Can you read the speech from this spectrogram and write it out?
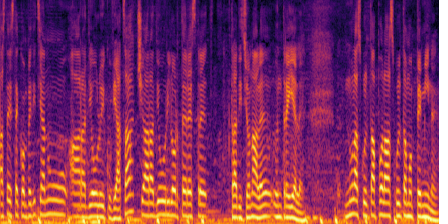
asta este competiția nu a radioului cu viața, ci a radiourilor terestre tradiționale între ele. Nu-l asculta pe ăla, ascultă-mă pe mine.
